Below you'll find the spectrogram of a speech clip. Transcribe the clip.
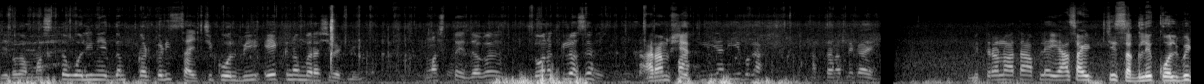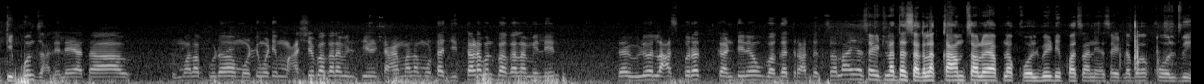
हे बघा मस्त वलीने एकदम कडकडीत साईजची कोलबी एक नंबर अशी भेटली. मस्त आहे जग दोन किलो असेल. आरामशीर आणि हे बघा हातानं आपले काय. मित्रांनो आता आपल्या या साईडची सगळी कोलबी टिपून झालेली आहे. आता तुम्हाला पुढं मोठे मोठे मासे बघायला मिळतील टायमाला मोठा जित्ताडा पण बघायला मिळेल. तर व्हिडिओ लास्ट परत कंटिन्यू बघत राहतात चला या साईडला तर सगळं काम चालू आहे आपला कोलबी टिपाचा आणि या साईडला बघा कोलबी.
